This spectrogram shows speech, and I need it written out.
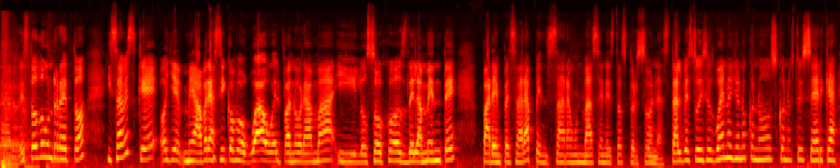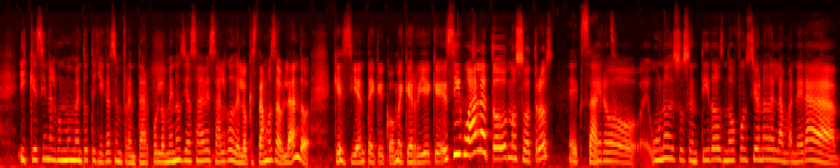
Claro, es todo un reto. Y sabes qué, oye, me abre así como, wow, el panorama y los ojos de la mente para empezar a pensar aún más en estas personas. Tal vez tú dices, bueno, yo no conozco, no estoy cerca, y que si en algún momento te llegas a enfrentar, por lo menos ya sabes algo de lo que estamos hablando, que siente, que come, que ríe, que es igual a todos nosotros Exacto. Pero uno de sus sentidos no funciona de la manera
